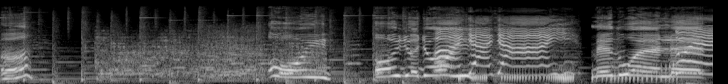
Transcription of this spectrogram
¿Ah? ¡Ay! ¡Ay, ay, ¡Ay, ay! ay, ay! ¡Me duele! ¡Duele!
